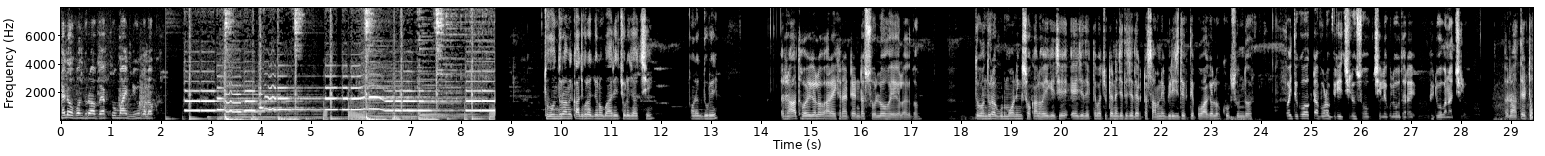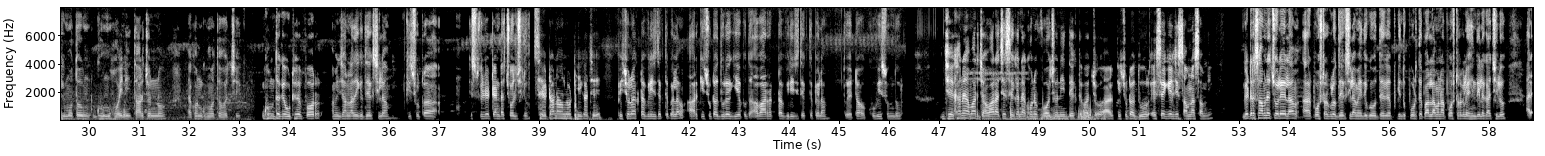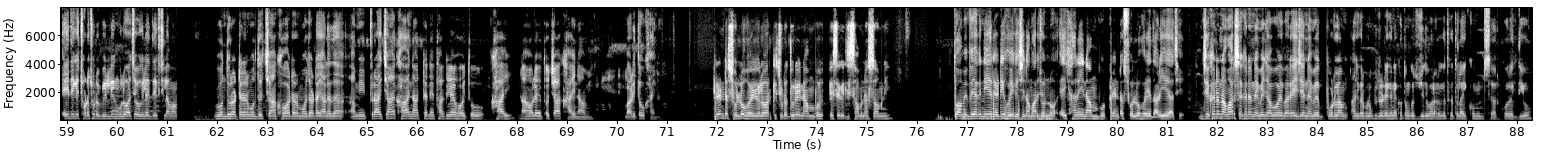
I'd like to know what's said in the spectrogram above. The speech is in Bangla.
হ্যালো বন্ধুরা back to my new blog তো বন্ধুরা, আমি কাজ করার জন্য বাইরে চলে যাচ্ছি, অনেক দূরে। রাত হয়ে গেল আর এখানে ট্রেনটা সোলো হয়ে গেল একদম। তো বন্ধুরা গুড মর্নিং সকাল হয়ে গেছে। এই যে দেখতে পাচ্ছ, ট্রেনে যেতে যেতে একটা সামনে ব্রিজ দেখতে পাওয়া গেল, খুব সুন্দর। ওইদিকেও একটা বড় ব্রিজ ছিল, সব ছেলেগুলো ওধারে ভিডিও বানাচ্ছিল। রাতে ঠিক মতো ঘুম হয়নি, তার জন্য এখন ঘুমোতে হচ্ছে। ঘুম থেকে উঠে পর আমি জানলা দিকে দেখছিলাম, কিছুটা স্পিডে ট্রেনটা চলছিল। সেটা না হলেও ঠিক আছে, পিছনে একটা ব্রিজ দেখতে পেলাম, আর কিছুটা দূরে গিয়ে আবার একটা ব্রিজ দেখতে পেলাম। তো এটাও খুবই সুন্দর। যেখানে আমার যাওয়ার আছে, সেখানে এখনও পৌঁছনি, দেখতে পাচ্ছ, আর কিছুটা দূর এসে গেছি সামনাসামনি। গেটের সামনে চলে এলাম আর পোস্টারগুলো দেখছিলাম এইদিকে ওদিকে, কিন্তু পড়তে পারলাম না, পোস্টারগুলো হিন্দি লেখা ছিল। আর এইদিকে ছোট ছোট বিল্ডিংগুলো আছে, ওগুলো দেখছিলাম। বন্ধুরা, ট্রেনের মধ্যে চা খাওয়াটার মজাটাই আলাদা। আমি প্রায় চা খাই না, ট্রেনে থাকলে হয়তো খাই, না হলে এত চা খাই না আমি। বাড়িতেও খাই না। ট্রেনটা ষোলো হয়ে গেল, আর কিছুটা দূরেই নামবো, এসে গেছি সামনাসামনি। তো আমি ব্যাগ নিয়ে রেডি হয়ে গেছি নামার জন্য। এইখানেই নামবো ট্রেনটা সোলো হয়ে দাঁড়িয়ে আছে। যেখানে নামার, সেখানে নেমে যাব। এবার এই যে নেমে পড়লাম, আজকের ব্লগ ভিডিওটা এখানে খতম করছি। যদি ভালো লাগে থাকে, তো লাইক কমেন্ট শেয়ার করে দিও।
